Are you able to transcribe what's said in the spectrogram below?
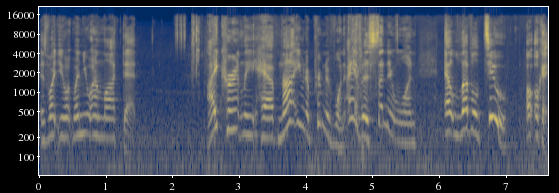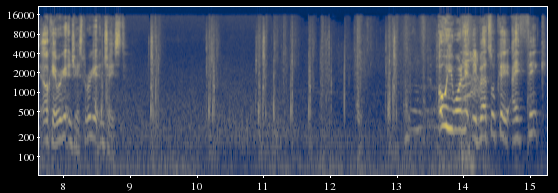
is what you when you unlock that. I currently have not even a primitive one. I have an ascendant one at level 2. Oh, okay, okay, we're getting chased. We're getting chased. Oh, he won't hit me, but that's okay. I think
